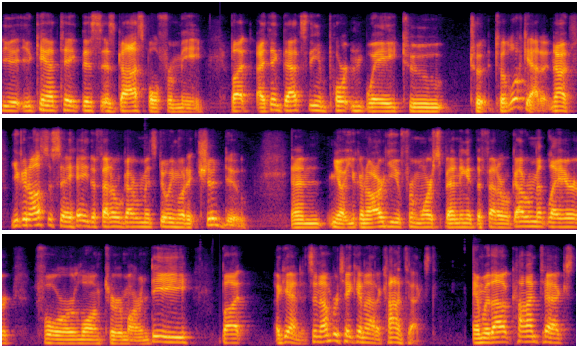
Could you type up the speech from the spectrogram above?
you, you can't take this as gospel from me. But I think that's the important way to to to look at it. Now, you can also say, hey, the federal government's doing what it should do. And you know, you can argue for more spending at the federal government layer for long-term R&D, but again, it's a number taken out of context. And without context,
